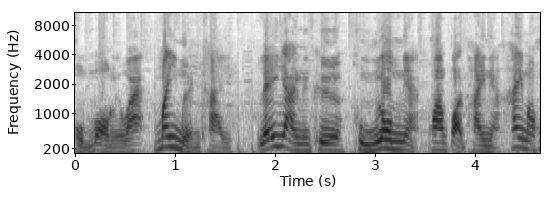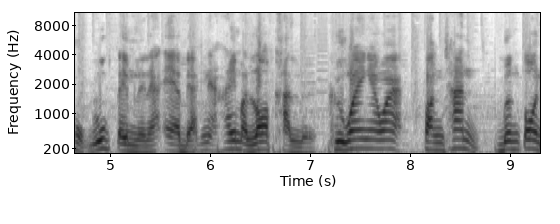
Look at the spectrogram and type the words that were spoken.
ผมบอกเลยว่าไม่เหมือนใคร และอีกอย่างหนึ่งคือถุงลมเนี่ยความปลอดภัยเนี่ยให้มา 6 ลูกเต็มเลยนะแอร์แบ็กเนี่ยให้มารอบคันเลย คือว่าง่ายว่าฟังก์ชันเบื้องต้น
